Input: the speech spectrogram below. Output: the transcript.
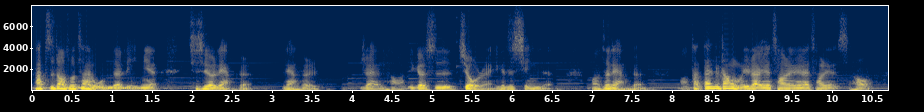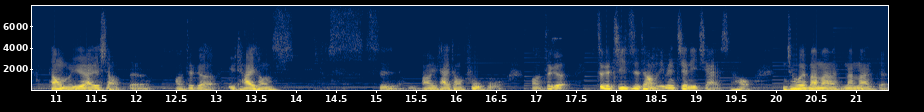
他知道说，在我们的里面其实有两个两个人哈，一个是旧人，一个是新人。哦，这两个啊，但但是当我们越来越操练，越来越操练的时候，当我们越来越晓得。哦，这个与他一同死，死，然后与他一同复活，哦，这个这个机制在我们里面建立起来的时候，你就会慢慢慢慢的，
